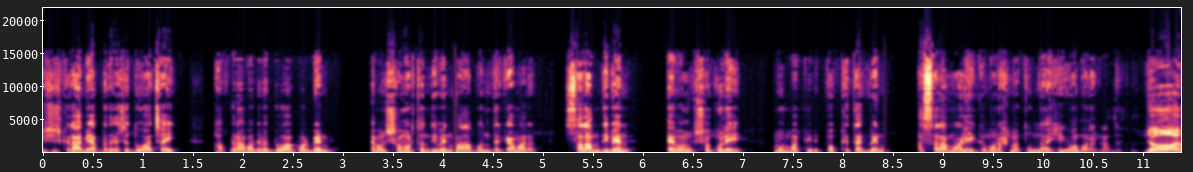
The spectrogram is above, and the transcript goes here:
বিশেষ করে আমি আপনাদের কাছে দোয়া চাই আপনারা আমার জন্য দোয়া করবেন এবং সমর্থন দিবেন মা বোনদেরকে আমার সালাম দিবেন এবং সকলে মোমবাতির পক্ষে থাকবেন। আসসালামু আলাইকুম রহমতুল্লাহি ওবরাকাত। জয়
